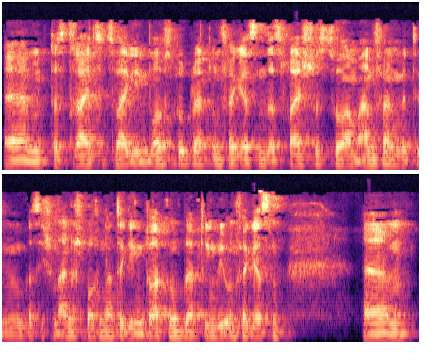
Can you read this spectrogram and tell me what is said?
Ähm, das 3 zu 2 gegen Wolfsburg bleibt unvergessen. Das Freistoßtor am Anfang mit dem, was ich schon angesprochen hatte, gegen Dortmund bleibt irgendwie unvergessen. Ähm,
